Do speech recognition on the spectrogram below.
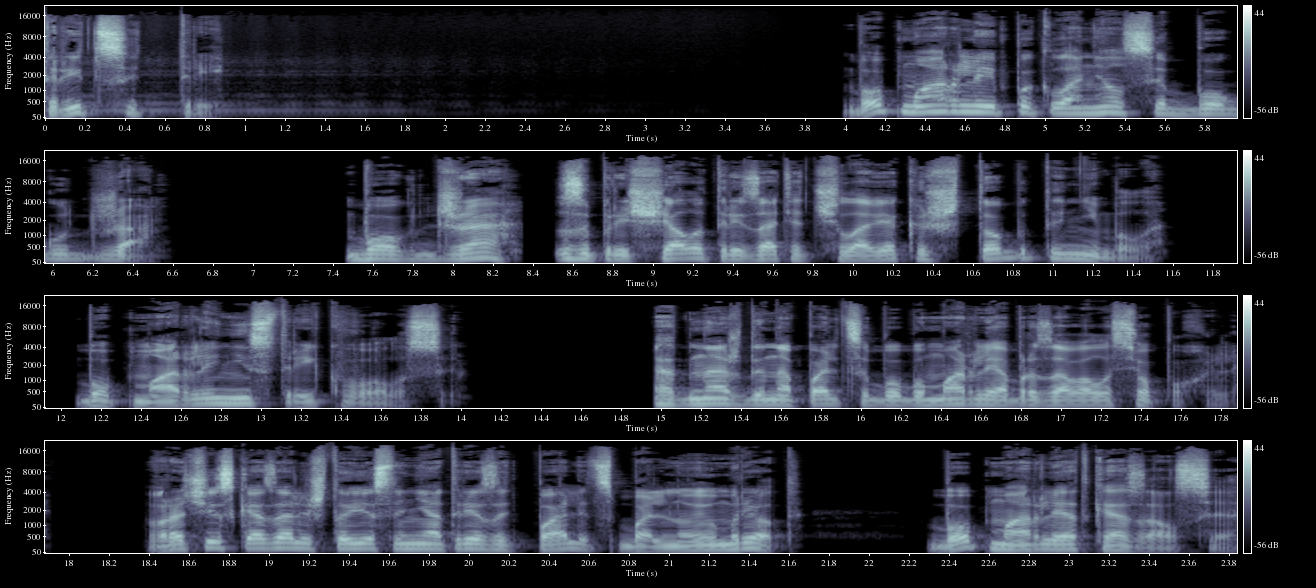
33. Боб Марли поклонялся богу Джа. Бог Джа запрещал отрезать от человека что бы то ни было. Боб Марли не стриг волосы. Однажды на пальце Боба Марли образовалась опухоль. Врачи сказали, что если не отрезать палец, больной умрет. Боб Марли отказался.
